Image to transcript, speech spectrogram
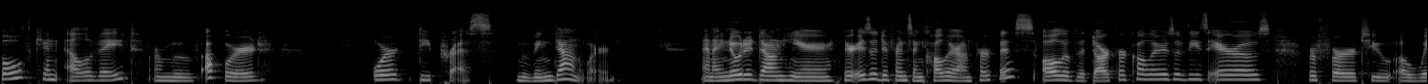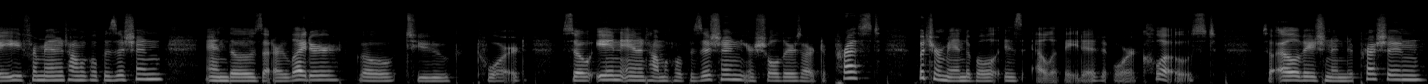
both can elevate or move upward or depress, moving downward. And I noted down here, there is a difference in color on purpose. All of the darker colors of these arrows refer to away from anatomical position, and those that are lighter go to toward. So in anatomical position, your shoulders are depressed, but your mandible is elevated or closed. So elevation and depression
